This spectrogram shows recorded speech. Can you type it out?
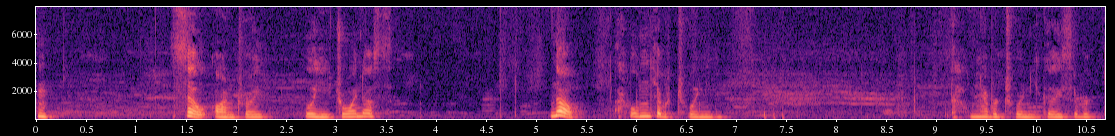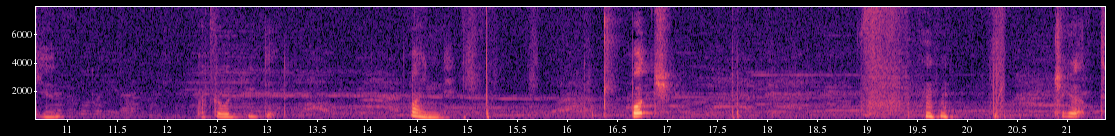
so, Andre, will you join us? No, I will never join you. I'll never join you guys ever again. After what you did. Fine. Butch. Check it out.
